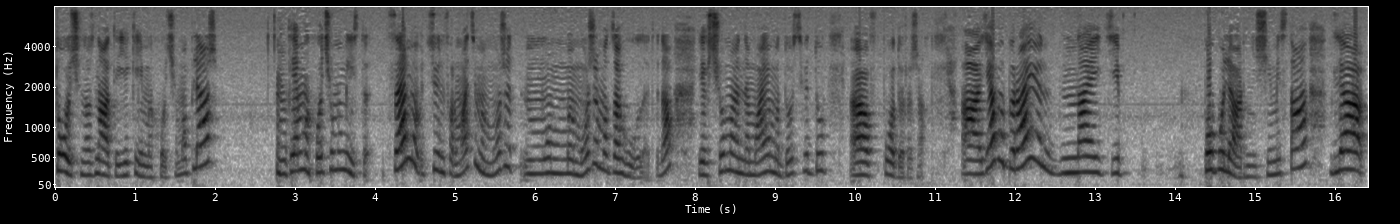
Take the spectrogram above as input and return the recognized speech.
точно знати, який ми хочемо пляж яке ми хочемо місто. Це цю інформацію ми, може, ми можемо загуглити, да? якщо ми не маємо досвіду а, в подорожах. А, я вибираю найпопулярніші міста для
